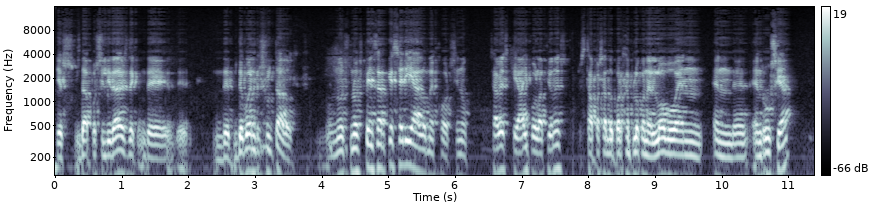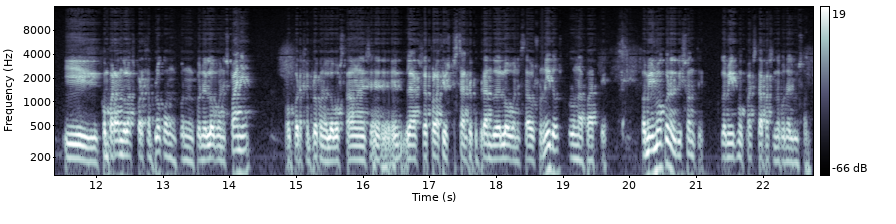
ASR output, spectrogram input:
Y eso da posibilidades de, buen resultado. No es, pensar qué sería lo mejor, sino sabes que hay poblaciones, está pasando por ejemplo con el lobo en, en, Rusia y comparándolas por ejemplo con, con el lobo en España o por ejemplo con el lobo estadounidense, en las poblaciones que están recuperando del lobo en Estados Unidos, por una parte. Lo mismo con el bisonte, lo mismo está pasando con el bisonte.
